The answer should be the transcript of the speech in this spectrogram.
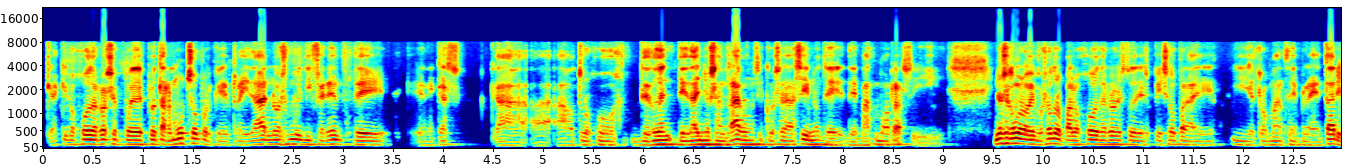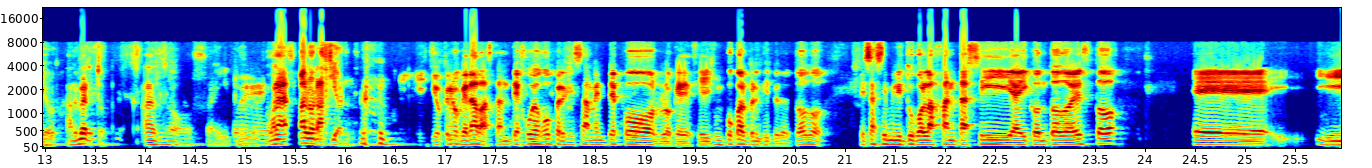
que aquí en los juegos de rol se puede explotar mucho porque en realidad no es muy diferente en el caso a, a- otros juegos de, de Daños and Dragons y cosas así, ¿no? De, de mazmorras y no sé cómo lo veis vosotros para los juegos de rol esto del Space Opera y- y el romance planetario. Alberto, haznos ahí tu Pues- valoración. yo creo que da bastante juego precisamente por lo que decíais un poco al principio de todo. Esa similitud con la fantasía y con todo esto. Eh, y,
